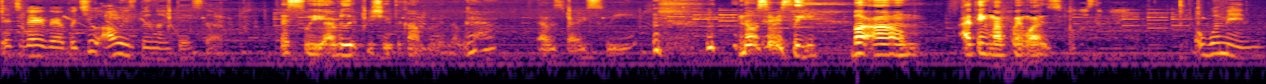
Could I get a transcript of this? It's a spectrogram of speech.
It's very rare, but you always been like this though. That's sweet. I really appreciate the compliment. Okay, that was very sweet. no, seriously. But um, I think my point was, what was the point? Women.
